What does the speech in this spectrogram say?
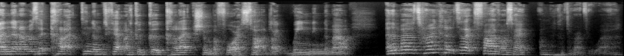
and then I was like collecting them to get like a good collection before I started like weaning them out. And then by the time I collected like five, I was like, oh my god, they're everywhere.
